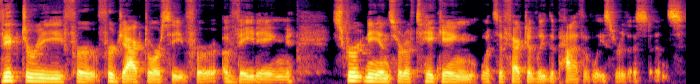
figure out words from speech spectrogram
victory for for Jack Dorsey for evading scrutiny and sort of taking what's effectively the path of least resistance.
